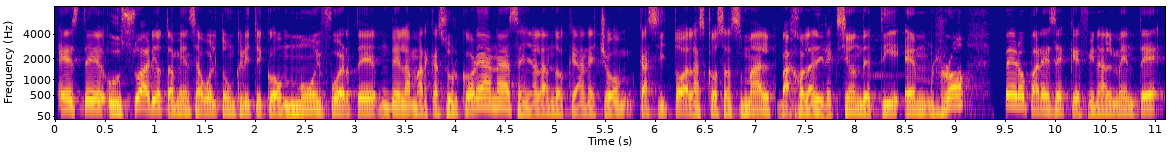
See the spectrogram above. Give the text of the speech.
este usuario también se ha vuelto un crítico muy fuerte de la marca surcoreana, señalando que han hecho casi todas las cosas mal bajo la dirección de TM Raw, pero parece que finalmente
